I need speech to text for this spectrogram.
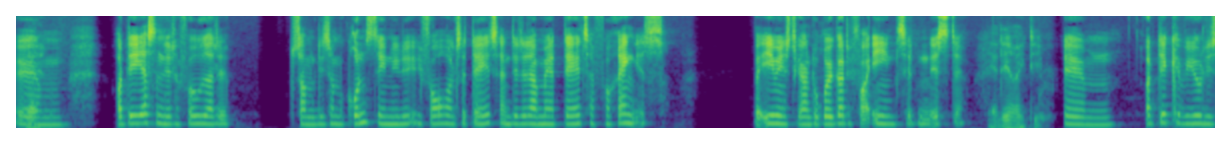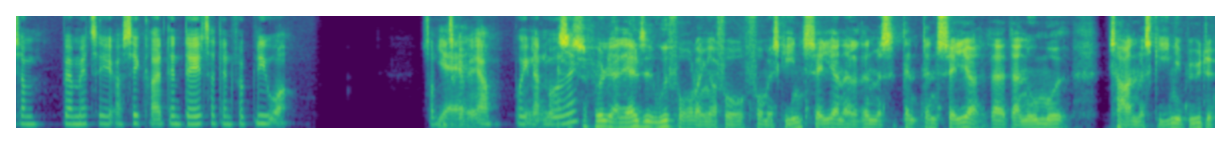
ja. øhm, og det jeg sådan lidt har fået ud af det, som ligesom er grundsten i det i forhold til data, det er det der med, at data forringes hver eneste gang, du rykker det fra en til den næste. Ja, det er rigtigt. Øhm, og det kan vi jo ligesom være med til at sikre, at den data, den forbliver, som ja, den skal være på en eller anden måde. Altså, ikke? Selvfølgelig er det altid udfordringer for, for maskinsælgeren, eller den, den, den sælger, der, der nu mod, tager en maskine i bytte,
